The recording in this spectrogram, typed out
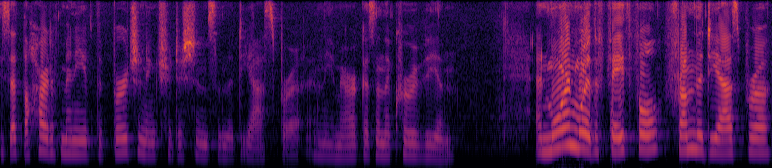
is at the heart of many of the burgeoning traditions in the diaspora in the Americas and the Caribbean. And more and more the faithful from the diaspora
